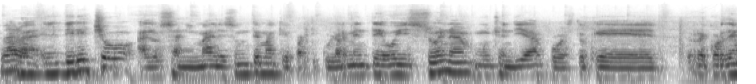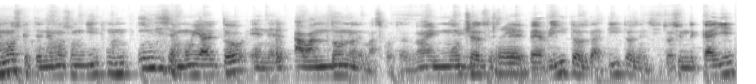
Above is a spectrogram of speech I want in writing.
Claro. Ahora, el derecho a los animales, un tema que particularmente hoy suena mucho en día, puesto que recordemos que tenemos un, índice muy alto en el abandono de mascotas, ¿no? Hay muchos este, Sí. perritos, gatitos en situación de calle.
